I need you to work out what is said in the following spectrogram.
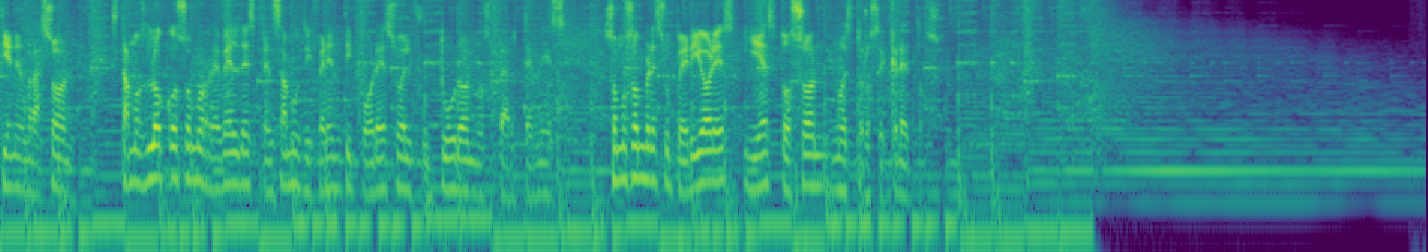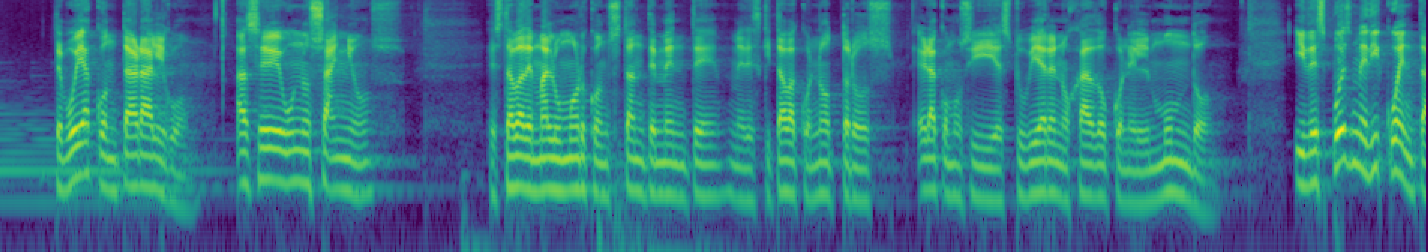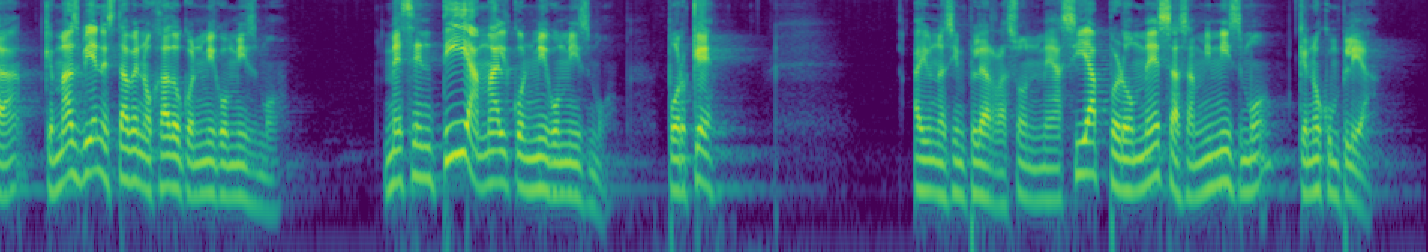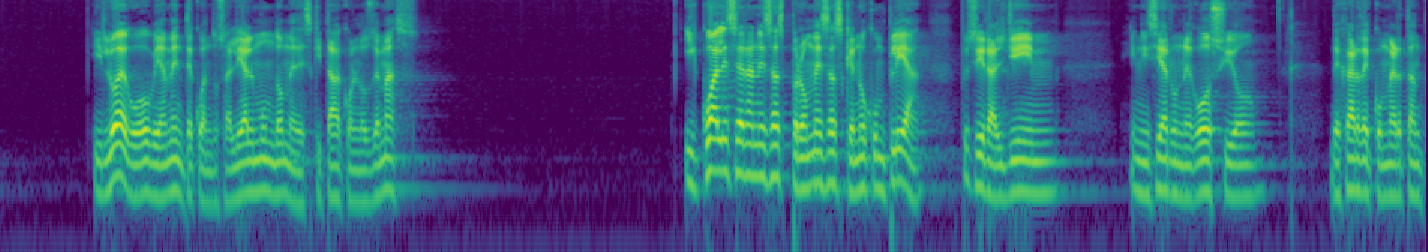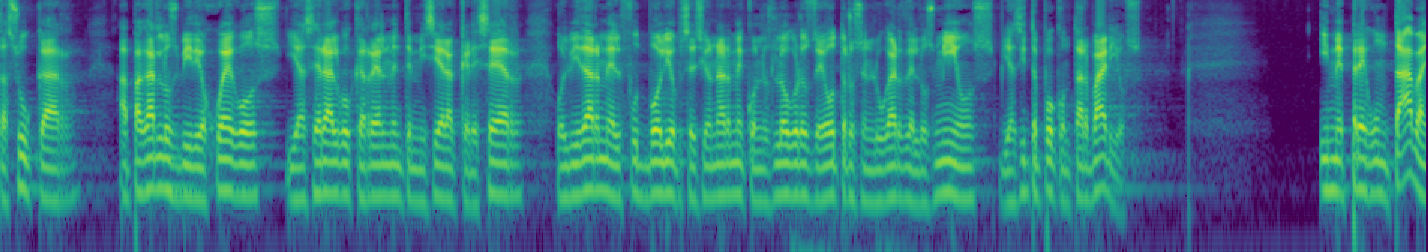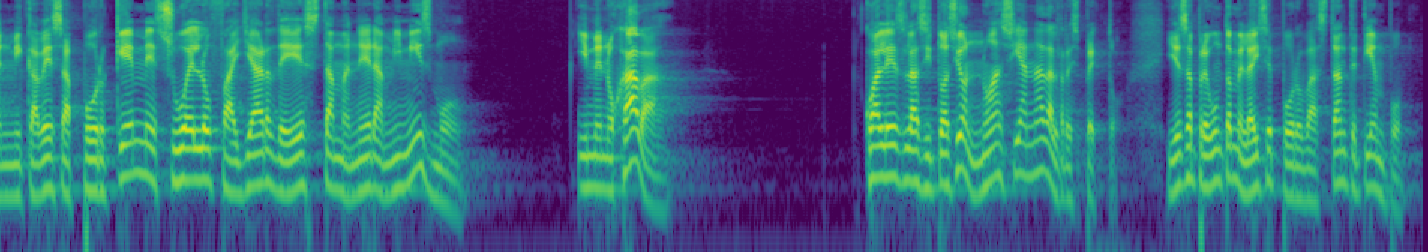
tienen razón. Estamos locos, somos rebeldes, pensamos diferente y por eso el futuro nos pertenece. Somos hombres superiores y estos son nuestros secretos. Te voy a contar algo. Hace unos años estaba de mal humor constantemente, me desquitaba con otros, era como si estuviera enojado con el mundo. Y después me di cuenta que más bien estaba enojado conmigo mismo. Me sentía mal conmigo mismo. ¿Por qué? Hay una simple razón. Me hacía promesas a mí mismo que no cumplía. Y luego, obviamente, cuando salía al mundo me desquitaba con los demás. ¿Y cuáles eran esas promesas que no cumplía? Pues ir al gym, iniciar un negocio, dejar de comer tanta azúcar, apagar los videojuegos y hacer algo que realmente me hiciera crecer, olvidarme del fútbol y obsesionarme con los logros de otros en lugar de los míos, y así te puedo contar varios. Y me preguntaba en mi cabeza, ¿por qué me suelo fallar de esta manera a mí mismo? Y me enojaba. ¿Cuál es la situación? No hacía nada al respecto. Y esa pregunta me la hice por bastante tiempo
